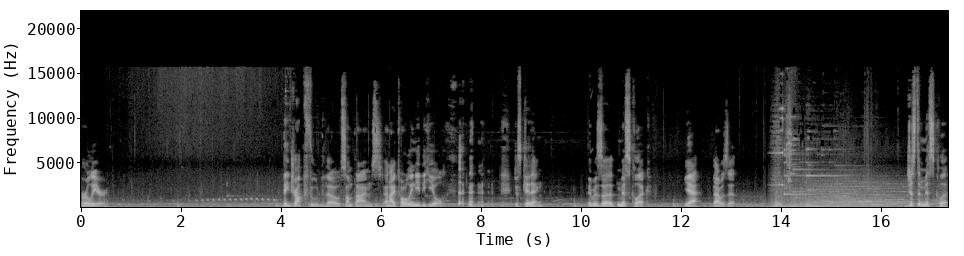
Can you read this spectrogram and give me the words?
earlier. They drop food, though, sometimes, and I totally need to heal. Just kidding. It was a misclick. Yeah, that was it. Just a misclick.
